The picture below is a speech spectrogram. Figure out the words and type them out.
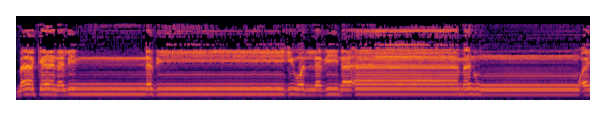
ما كان للنبي والذين آمنوا أن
